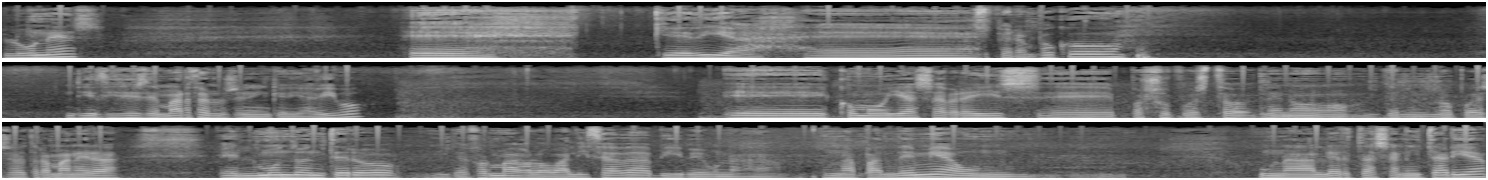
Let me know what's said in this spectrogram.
lunes. ¿Qué día? espera un poco. 16 de marzo, no sé ni en qué día vivo. Eh, como ya sabréis, eh, por supuesto, de no, puede ser de otra manera, el mundo entero, de forma globalizada, vive una, una pandemia, un, una alerta sanitaria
